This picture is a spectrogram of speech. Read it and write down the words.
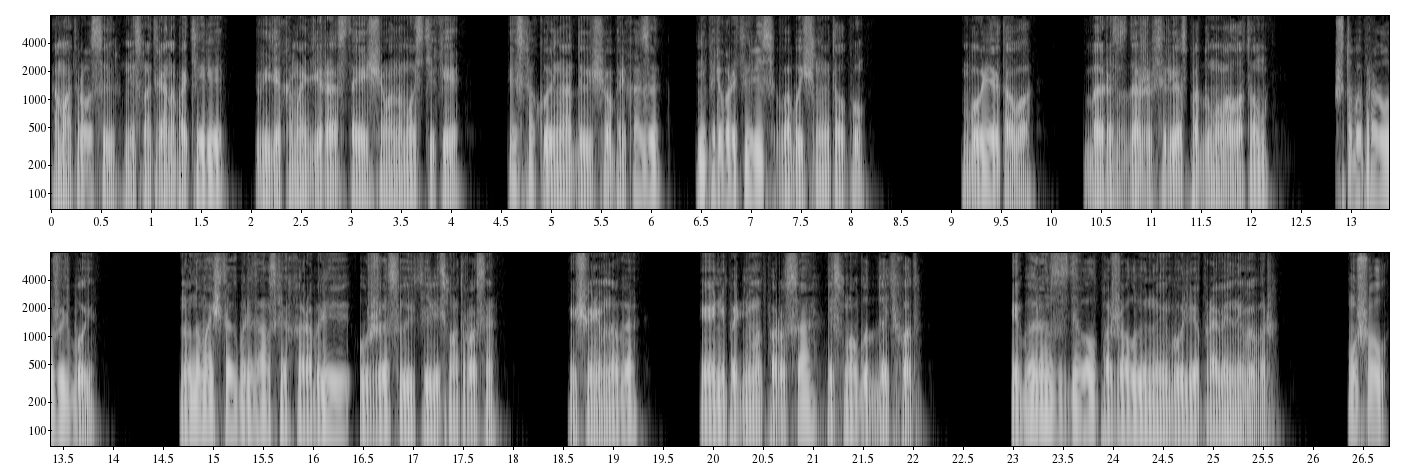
а матросы, несмотря на потери, видя командира, стоящего на мостике и спокойно отдающего приказы, не превратились в обычную толпу. Более того, Бернс даже всерьез подумывал о том, чтобы продолжить бой. Но на мачтах британских кораблей уже суетились матросы. Еще немного, и они поднимут паруса и смогут дать ход. И Бернс сделал, пожалуй, наиболее правильный выбор. Ушел,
